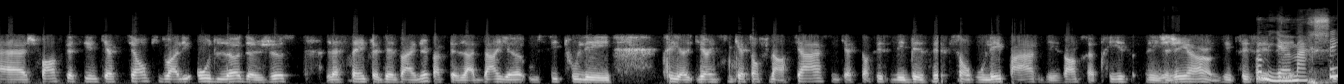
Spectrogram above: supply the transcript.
Euh, je pense que c'est une question qui doit aller au-delà de juste le simple designer parce que là-dedans, il y a aussi tous les... Tu sais, il y a- il y a une, question financière, c'est une question... C'est des business qui sont roulés par des entreprises, des géants. des- Oh, c'est- mais il y a un marché.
